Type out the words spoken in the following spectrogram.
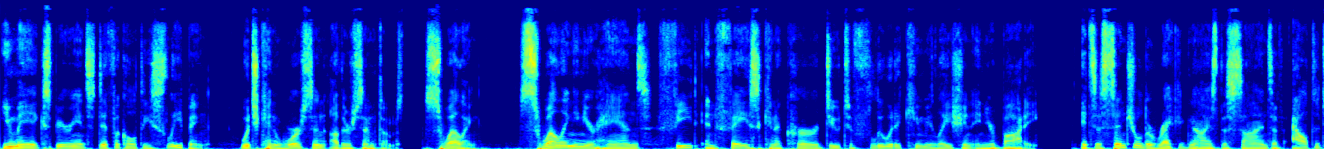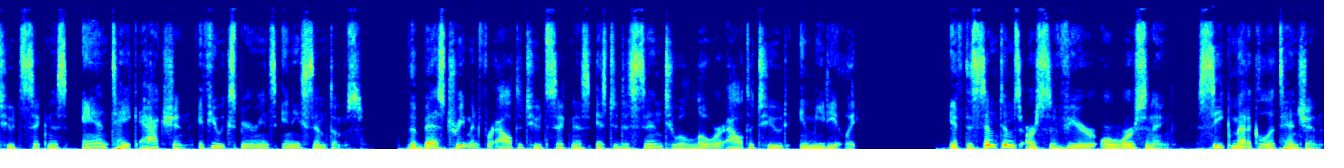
You may experience difficulty sleeping, which can worsen other symptoms. Swelling. Swelling in your hands, feet, and face can occur due to fluid accumulation in your body. It's essential to recognize the signs of altitude sickness and take action if you experience any symptoms. The best treatment for altitude sickness is to descend to a lower altitude immediately. If the symptoms are severe or worsening, seek medical attention.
